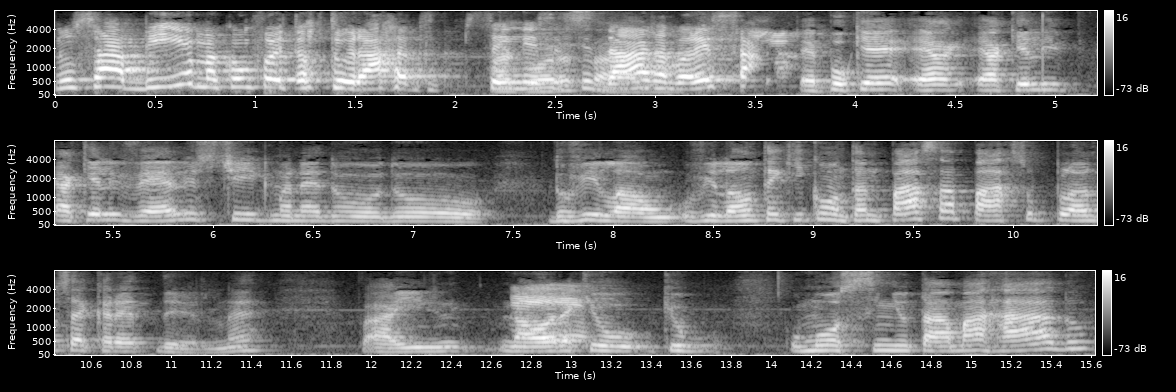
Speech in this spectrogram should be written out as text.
não sabia, mas como foi torturado sem agora necessidade, sabe. agora ele sabe. É porque é, é, aquele, é aquele velho estigma, né, do, do, do vilão. O vilão tem que ir contando passo a passo o plano secreto dele, né? Aí, na hora é. que, o, que o, o mocinho tá amarrado,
